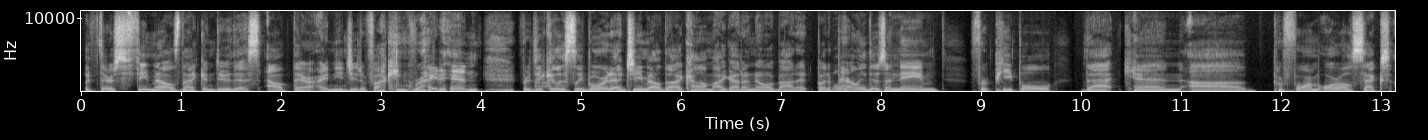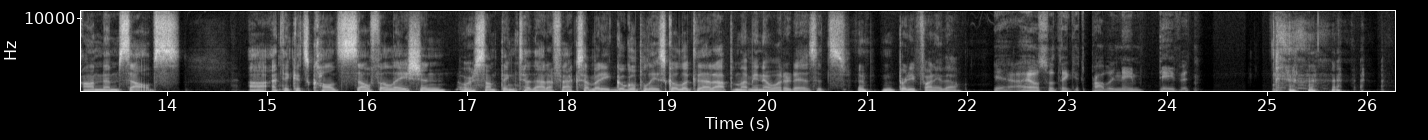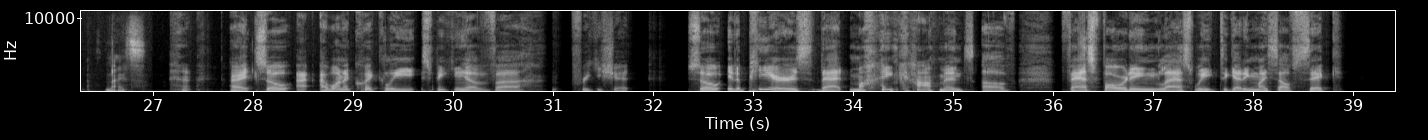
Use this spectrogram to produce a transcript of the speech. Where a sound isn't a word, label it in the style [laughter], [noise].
if there's females that can do this out there, I need you to fucking [laughs] write in ridiculouslybored at gmail.com. I got to know about it. But apparently, there's a name for people that can uh, perform oral sex on themselves. Uh, I think it's called self elation or something to that effect. Somebody, Google police, go look that up and let me know what it is. It's [laughs] pretty funny though. Yeah, I also think it's probably named David. [laughs] Nice. [laughs] All right, so I, I want to quickly, speaking of uh, freaky shit, so it appears that [laughs] my comments of fast forwarding last week to getting myself sick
